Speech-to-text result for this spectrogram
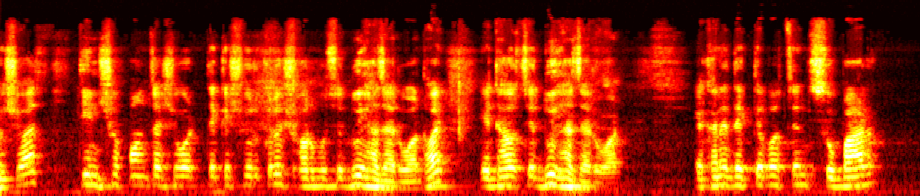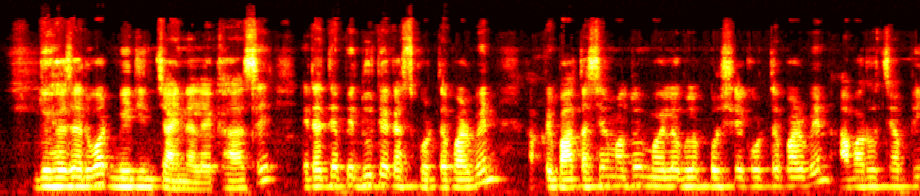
বেশি হয়। তিনশো পঞ্চাশ ওয়ার্ড থেকে শুরু করে সর্বোচ্চ দুই হাজার ওয়ার্ড হয়। এটা হচ্ছে দুই হাজার ওয়ার্ড। এখানে দেখতে পাচ্ছেন সুপার দুই হাজার ওয়াট মেড ইন চায়না লেখা আছে। এটাতে আপনি দুইটা কাজ করতে পারবেন। আপনি বাতাসের মাধ্যমে ময়লাগুলো পরিষ্কার করতে পারবেন। আবার হচ্ছে আপনি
